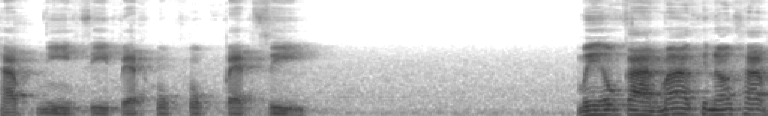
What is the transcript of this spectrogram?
ครับ นี่สี่แปดหกหกแปดสี่ มีโอกาสมากพี่น้องครับ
